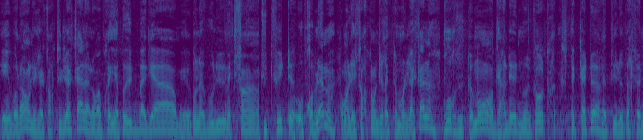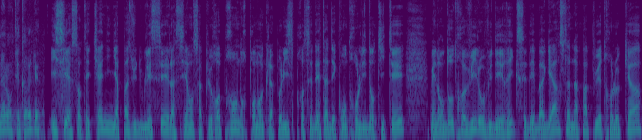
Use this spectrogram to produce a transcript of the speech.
Et voilà, on les a sortis de la salle. Alors après, il n'y a pas eu de bagarre, mais on a voulu mettre fin tout de suite au problème en les sortant directement de la salle pour justement garder nos autres spectateurs et puis le personnel en sécurité. Ici à Saint-Etienne, il n'y a pas eu de blessés. La séance a pu reprendre pendant que la police procédait à des contrôles d'identité. Mais dans d'autres villes, au vu des rixes et des bagarres, cela n'a pas pu être le cas.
